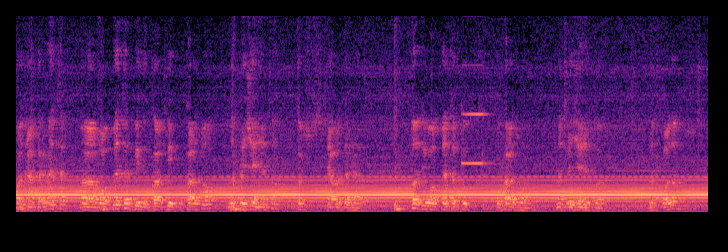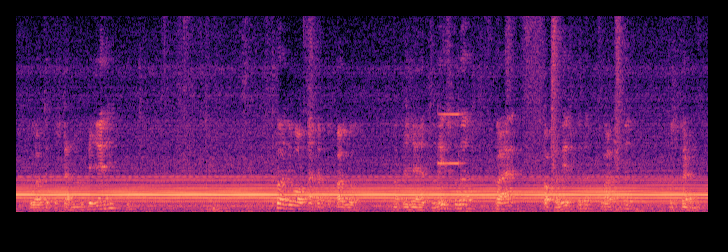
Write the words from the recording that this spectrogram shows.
този амперметър, волтметър би, би показвал напрежението, което се става заряда. Този волтметър тук показва напрежението на входа, когато е постоянно напрежение. Този волтметър показва напрежението на изхода, това е тока на изхода, когато е постоянно.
